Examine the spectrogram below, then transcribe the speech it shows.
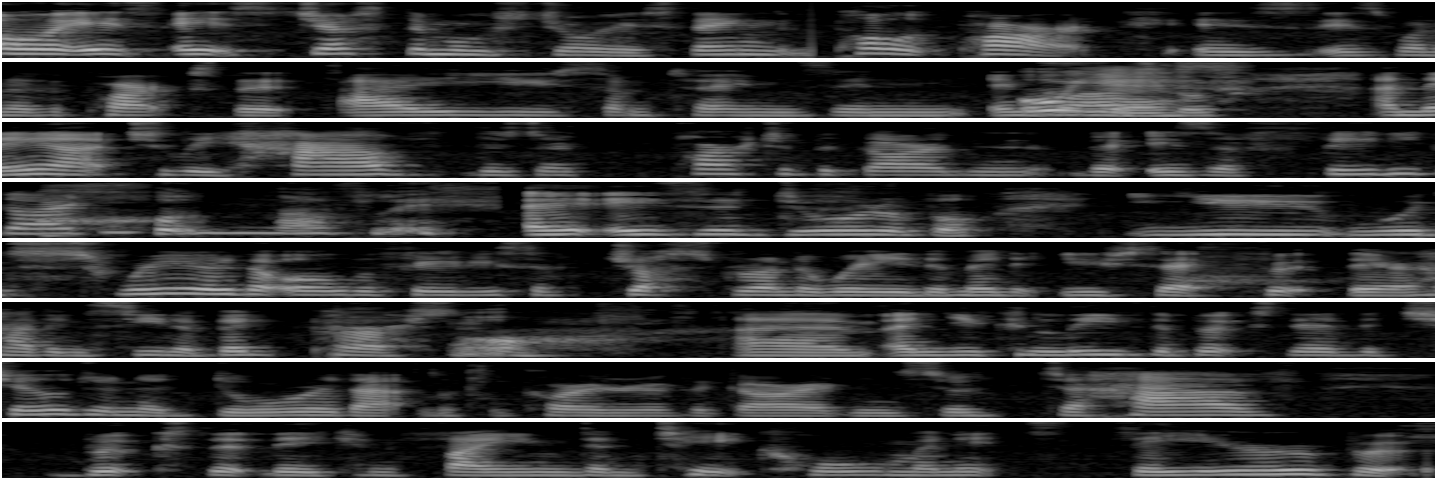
Oh, it's it's just the most joyous thing. Pollok Park is is one of the parks that I use sometimes in in Oh, Glasgow, yes. and they actually have there's a part of the garden that is a fairy garden. Oh, lovely. It is adorable. You would swear that all the fairies have just run away the minute you set foot there, having seen a big person. Oh, um, and you can leave the books there. The children adore that little corner of the garden. So to have books that they can find and take home, and it's their book,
